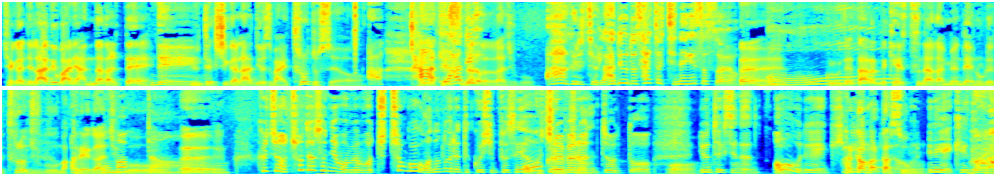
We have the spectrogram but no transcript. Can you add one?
제가 이제 라디오 많이 안 나갈 때 네. 윤택 씨가 라디오에서 많이 틀어줬어요. 아, 자기가 아, 게스트 라디오- 나가가지고. 아 그렇죠. 라디오도 살짝 진행했었어요. 예. 어. 그리고 이제 다른 데 게스트 나가면 내 노래 틀어주고 막 그래가지고. 아, 고맙다. 예. 그렇죠. 초대 손님 오면 뭐 추천곡 어느 노래 듣고 싶으세요? 어, 그쵸, 그러면은 저또 어. 윤택 씨는 어, 어. 네, 김이- 할까 말까 송. 어, 네, 개그맨.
